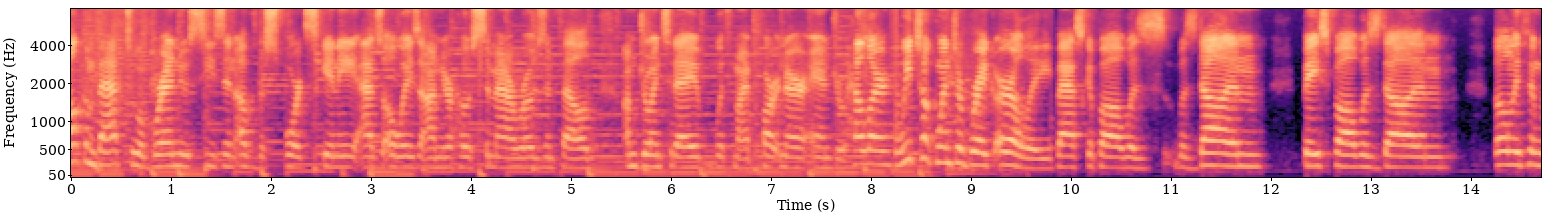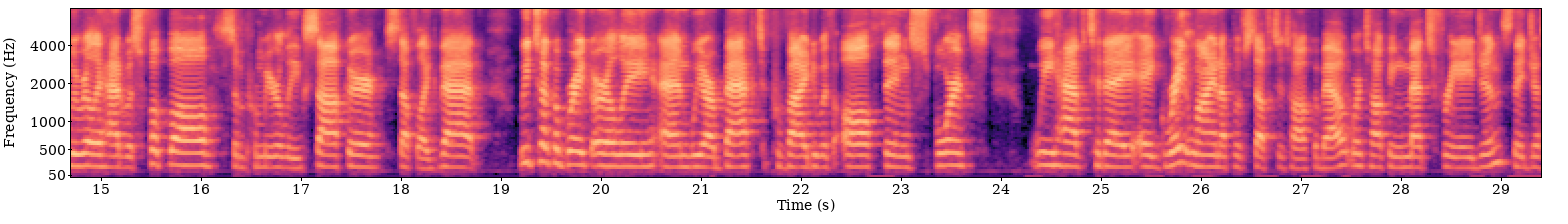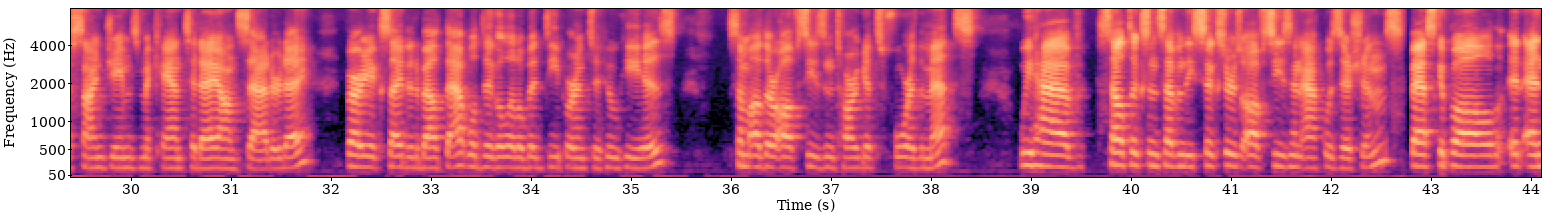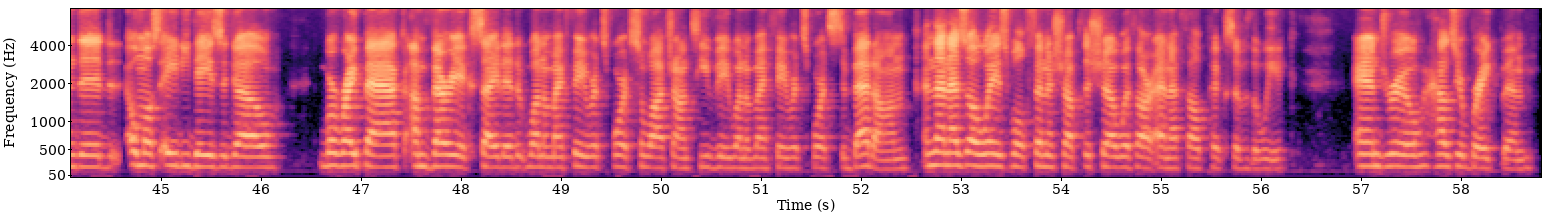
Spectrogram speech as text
Welcome back to a brand new season of the Sports Skinny. As always, I'm your host, Samara Rosenfeld. I'm joined today with my partner, Andrew Heller. We took winter break early. Basketball was was done, baseball was done. The only thing we really had was football, some Premier League soccer, stuff like that. We took a break early and we are back to provide you with all things sports we have today a great lineup of stuff to talk about. We're talking Mets free agents. They just signed James McCann today on Saturday. Very excited about that. We'll dig a little bit deeper into who he is. Some other offseason targets for the Mets. We have Celtics and 76ers offseason acquisitions. Basketball, it ended almost 80 days ago we're right back. I'm very excited. One of my favorite sports to watch on TV, one of my favorite sports to bet on. And then, as always, we'll finish up the show with our NFL picks of the week. Andrew, how's your break been?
